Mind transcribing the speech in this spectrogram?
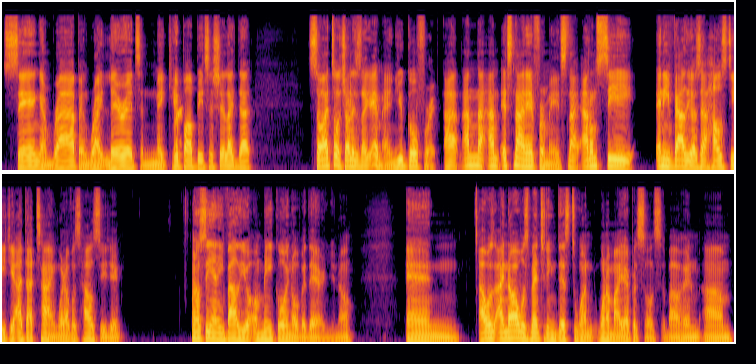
sing and rap and write lyrics and make hip hop beats and shit like that. So I told Charlie, "It's like, hey man, you go for it. I, I'm not. I'm. It's not it for me. It's not. I don't see any value as a house DJ at that time when I was house DJ. I don't see any value on me going over there, you know. And I was I know I was mentioning this to one one of my episodes about him. Um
